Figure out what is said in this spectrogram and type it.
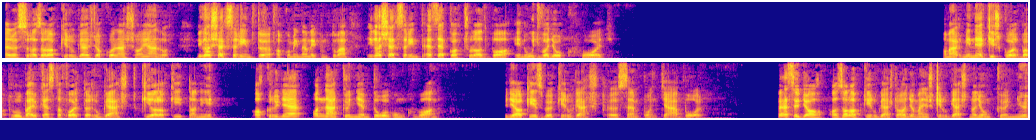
először az alapkirúgás gyakorlása ajánlott. Igazság szerint, uh, akkor még nem lépünk tovább, igazság szerint ezzel kapcsolatban én úgy vagyok, hogy ha már minél kiskorba próbáljuk ezt a fajta rugást kialakítani, akkor ugye annál könnyebb dolgunk van. Ugye a kézből kirúgás szempontjából. Persze ugye az alapkirúgást, a hagyományos kirúgást nagyon könnyű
